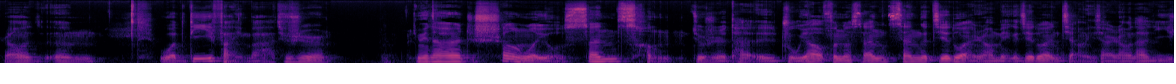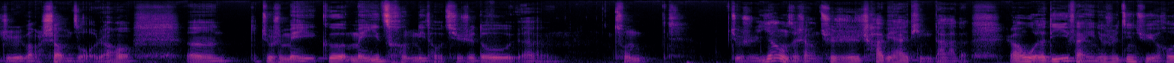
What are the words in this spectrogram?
然后，嗯，我的第一反应吧，就是因为他上了有三层，就是他主要分了三三个阶段，然后每个阶段讲一下，然后他一直往上走，然后，嗯，就是每个每一层里头其实都，呃，从。就是样子上确实是差别还挺大的，然后我的第一反应就是进去以后，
